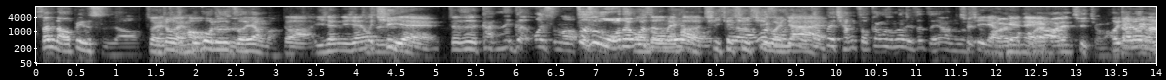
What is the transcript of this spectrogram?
生老病死哦，最后不过就是这样嘛。对啊，以前以前会气耶，就是干那个为什么？这是我的，为什么没有？气气气气回家，被抢走，干为什么那女生怎样？气两天呢？后来发现气球回家就拿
